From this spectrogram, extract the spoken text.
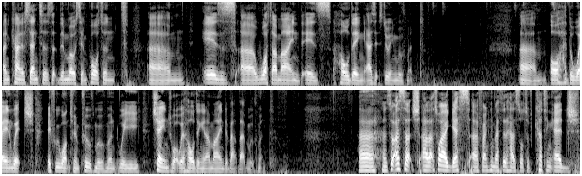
and kind of centers that the most important um, is uh, what our mind is holding as it's doing movement. Um, or the way in which, if we want to improve movement, we change what we're holding in our mind about that movement. Uh, and so, as such, uh, that's why I guess uh, Franklin Method has sort of cutting edge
